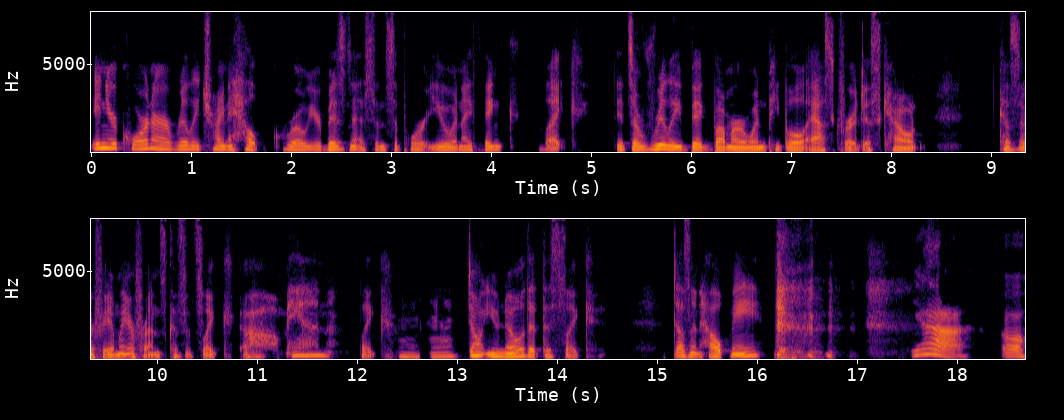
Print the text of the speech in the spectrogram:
in your corner really trying to help grow your business and support you and i think like it's a really big bummer when people ask for a discount because they're family or friends because it's like oh man like mm-hmm. don't you know that this like doesn't help me? Yeah. Oh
